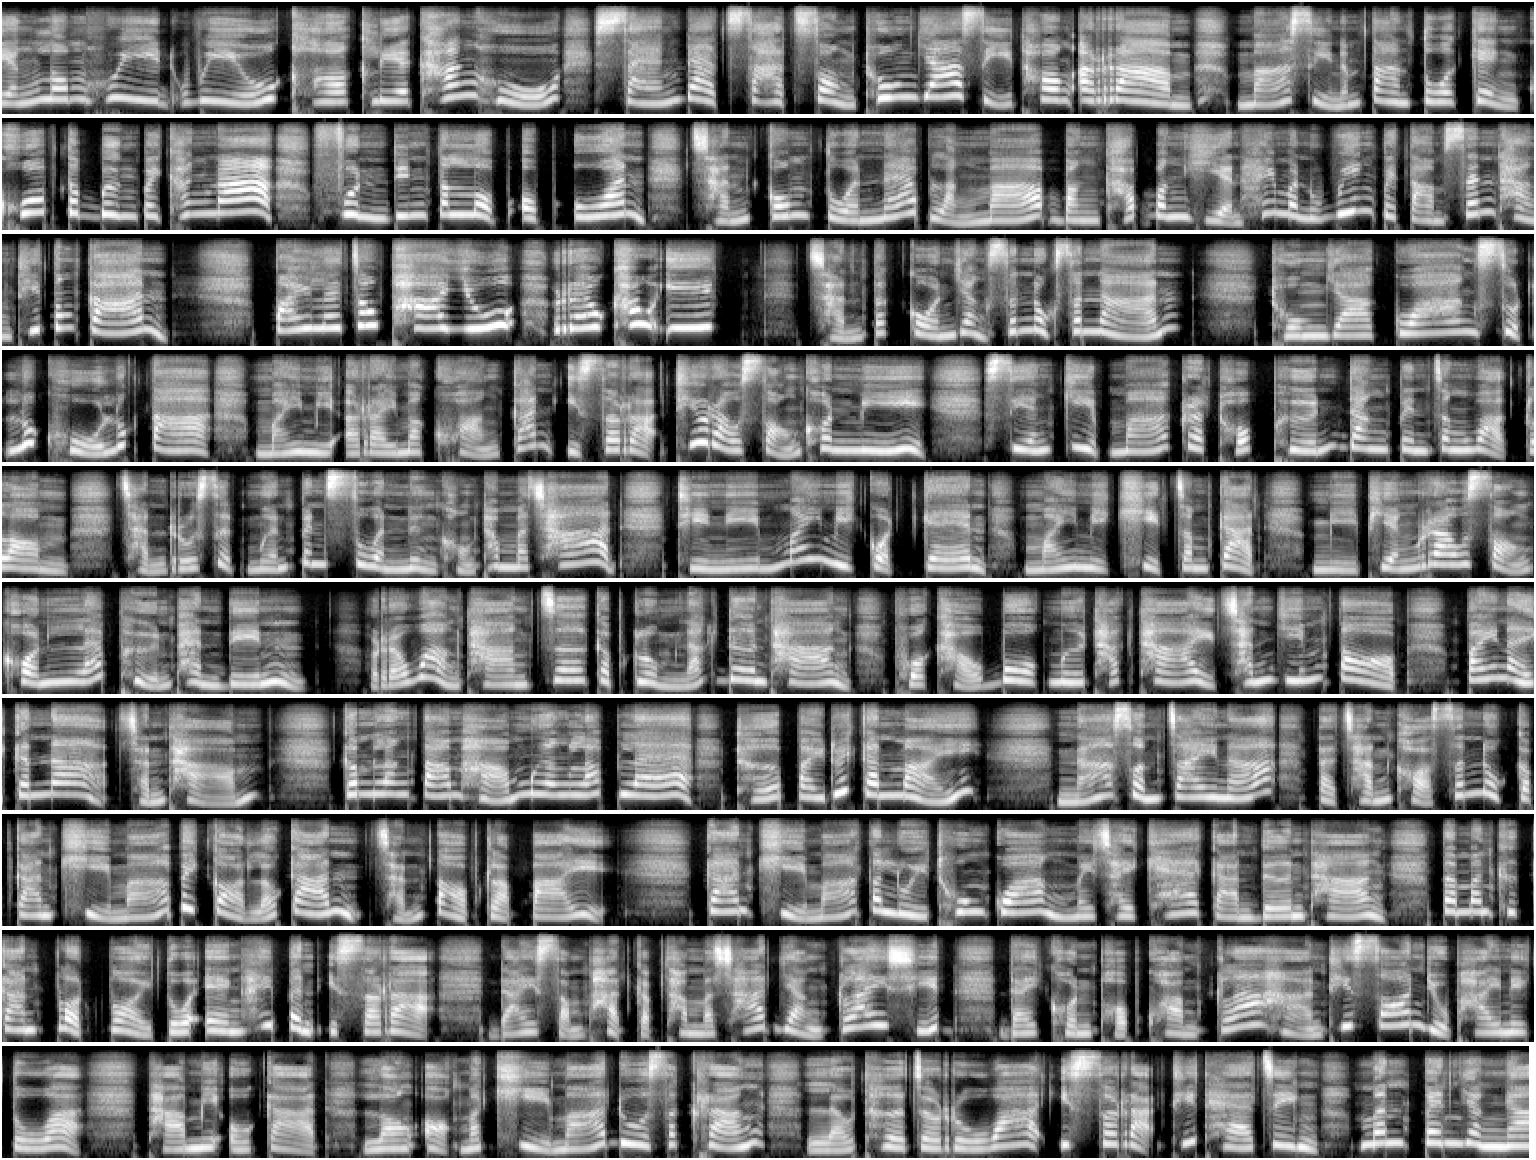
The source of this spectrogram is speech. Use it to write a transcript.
สียงลมหวีดหวิว คลอเคลียข้างหู แสงแดดสาดส่องทุ่งหญ้าสีทองอาราม ม้าสีน้ำตาลตัวเก่งควบตะบึงไปข้างหน้า ฝุ่นดินตลบอบอวน ฉันก้มตัวแนบหลังม้าบังคับบังเหียนให้มันวิ่งไปตามเส้นทางที่ต้องการ ไปเลยเจ้าพายุ เร็ว ฉันตะโกนอย่างสนุกสนาน ทุ่งหญ้ากว้างสุดลูกหูลูกตา ไม่มีอะไรมาขวางกั้นอิสระที่เราสองคนมี เสียงกีบม้ากระทบพื้นดังเป็นจังหวะกล่อม ฉันรู้สึกเหมือนเป็นส่วนหนึ่งของธรรมชาติ ที่นี่ไม่มีกฎเกณฑ์ ไม่มีขีดจำกัด มีเพียงเราสองคนและผืนแผ่นดิน ระหว่างทางเจอกับกลุ่มนักเดินทาง พวกเขาโบกมือทักทาย ฉันยิ้มตอบ ไปไหนกันน่ะ ฉันถาม กำลังตามหาเมืองลับแลเธอไปด้วยกันไหม น่าสนใจนะ แต่ฉันขอสนุกกับการขี่ม้าไปก่อนแล้วกัน ฉันตอบกลับไป การขี่ม้าตะลุยทุ่งกว้าง ไม่ใช่แค่การเดินทาง แต่มันคือการปลดปล่อยตัวเองให้เป็นอิสระ ได้สัมผัสกับธรรมชาติอย่างใกล้ชิด ได้ค้นพบความกล้าหาญที่ซ่อนอยู่ภายในตัว ถ้ามีโอกาสลองออกมาขี่ม้าดูสักครั้ง แล้วเธอจะรู้ว่าอิสระที่แท้จริง มันเป็นยังไง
